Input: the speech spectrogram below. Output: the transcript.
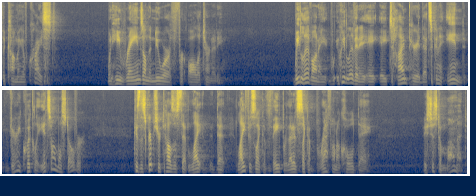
the coming of Christ, when he reigns on the new earth for all eternity we live on a we live in a, a, a time period that's going to end very quickly. It's almost over. Because the scripture tells us that life, that life is like a vapor that it's like a breath on a cold day. It's just a moment.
